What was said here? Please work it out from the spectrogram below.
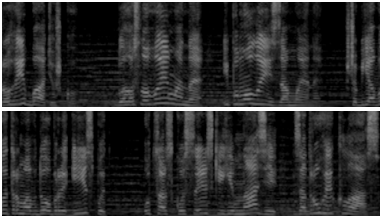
Дорогий батюшко, благослови мене і помолись за мене, щоб я витримав добрий іспит у царсько-сельській гімназії за другий клас.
